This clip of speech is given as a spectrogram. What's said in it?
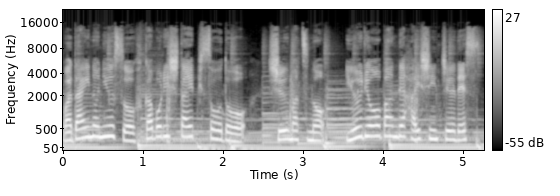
話題のニュースを深掘りしたエピソードを週末の有料版で配信中です。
